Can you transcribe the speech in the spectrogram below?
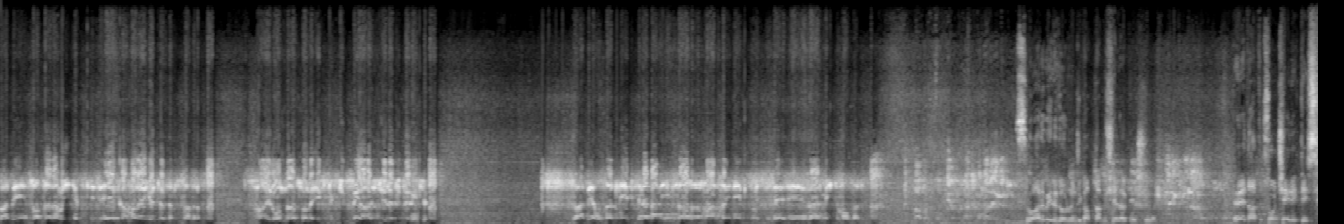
Suat Bey en son taramıştık. Siz e, kameraya götürdünüz sanırım. Hayır ondan sonra eksik çıktı ya aşçıyla fiterinki. Suat Bey onların hepsine ben imza alıp Mart ayının hepsini size e, vermiştim onları. Süvari Bey'le dördüncü kaptan bir şeyler konuşuyorlar. Evet artık son çeyrekteyiz.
